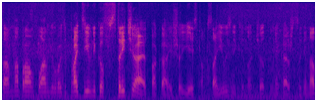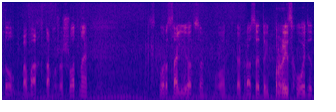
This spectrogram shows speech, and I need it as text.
Там на правом фланге вроде противников встречают пока. Еще есть там союзники, но что-то, мне кажется, ненадолго. Бабах там уже шотная. Скоро сольется. Вот, как раз это и происходит.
